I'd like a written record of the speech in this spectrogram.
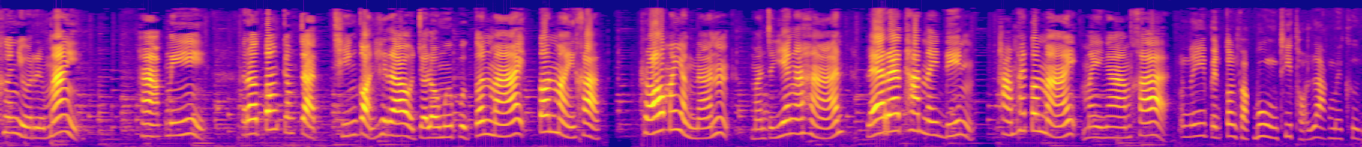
ขึ้นอยู่หรือไม่ หากมี เราต้องกำจัดทิ้งก่อนที่เราจะลงมือปลูกต้นไม้ ต้นใหม่ค่ะ เพราะไม่อย่างนั้นมันจะแย่งอาหาร และแร่ธาตุในดินทำให้ต้นไม้ไม่งามค่ะ อันนี้เป็นต้นผักบุ้งที่ถอนรากไม่ขึ้น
